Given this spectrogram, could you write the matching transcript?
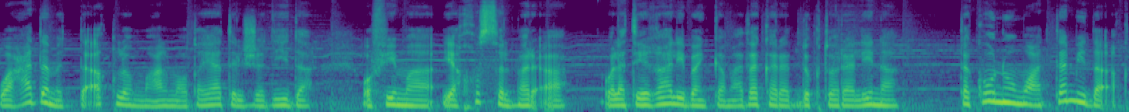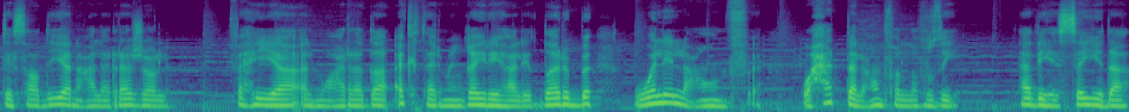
وعدم التأقلم مع المعطيات الجديدة. وفيما يخص المرأة والتي غالبا كما ذكرت دكتورة لينا تكون معتمدة اقتصاديا على الرجل فهي المعرضة أكثر من غيرها للضرب وللعنف وحتى العنف اللفظي. هذه السيدة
